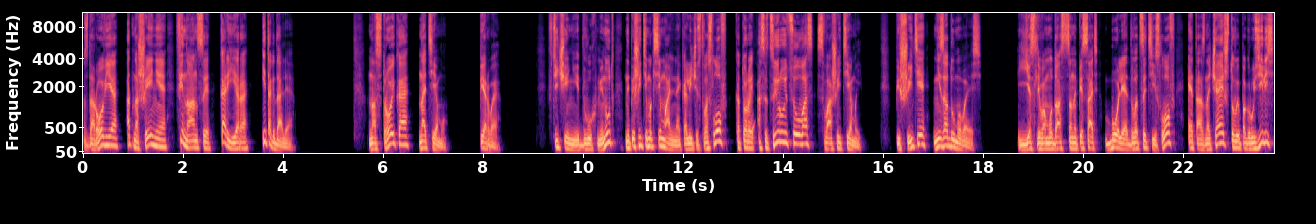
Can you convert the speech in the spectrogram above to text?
Здоровье, отношения, финансы, карьера и так далее. Настройка на тему. Первое. В течение двух минут напишите максимальное количество слов, которые ассоциируются у вас с вашей темой. Пишите, не задумываясь. Если вам удастся написать более 20 слов, это означает, что вы погрузились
